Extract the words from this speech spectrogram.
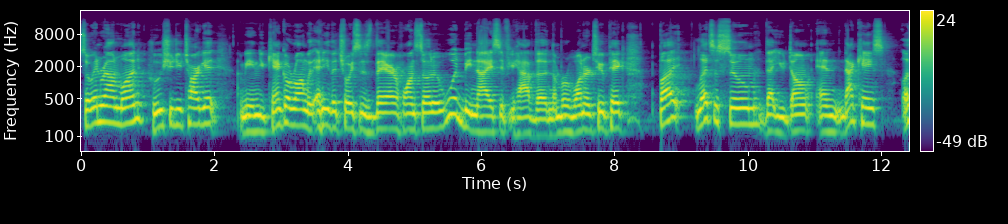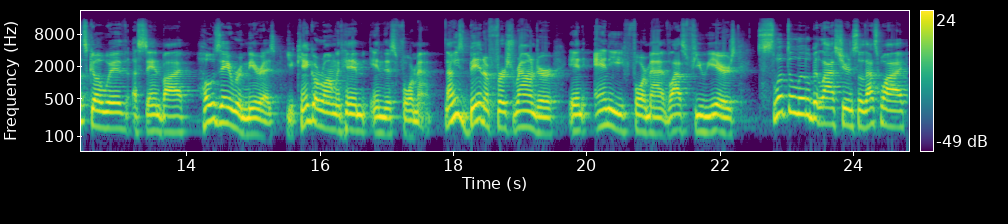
So in round one, who should you target? I mean, you can't go wrong with any of the choices there. Juan Soto would be nice if you have the number one or two pick, but let's assume that you don't. And in that case, Let's go with a standby, Jose Ramirez. You can't go wrong with him in this format. Now, he's been a first rounder in any format the last few years. Slipped a little bit last year, and so that's why,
